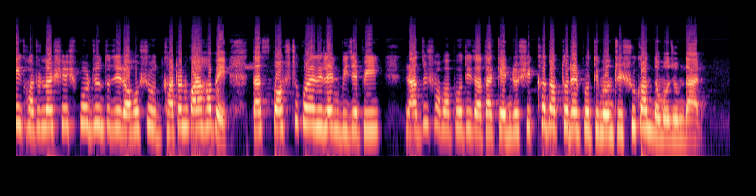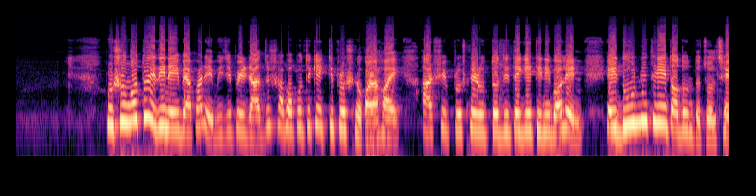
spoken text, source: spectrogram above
এই ঘটনার শেষ পর্যন্ত যে রহস্য উদ্ঘাটন করা হবে তা স্পষ্ট করে দিলেন বিজেপি রাজ্য সভাপতি তথা কেন্দ্রীয় শিক্ষা দপ্তরের প্রতিমন্ত্রী সুকান্ত মজুমদার। প্রসঙ্গত এদিন এই ব্যাপারে বিজেপির রাজ্য সভাপতিকে একটি প্রশ্ন করা হয়। আর সেই প্রশ্নের উত্তর দিতে গিয়ে তিনি বলেন, এই দুর্নীতি নিয়ে তদন্ত চলছে।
